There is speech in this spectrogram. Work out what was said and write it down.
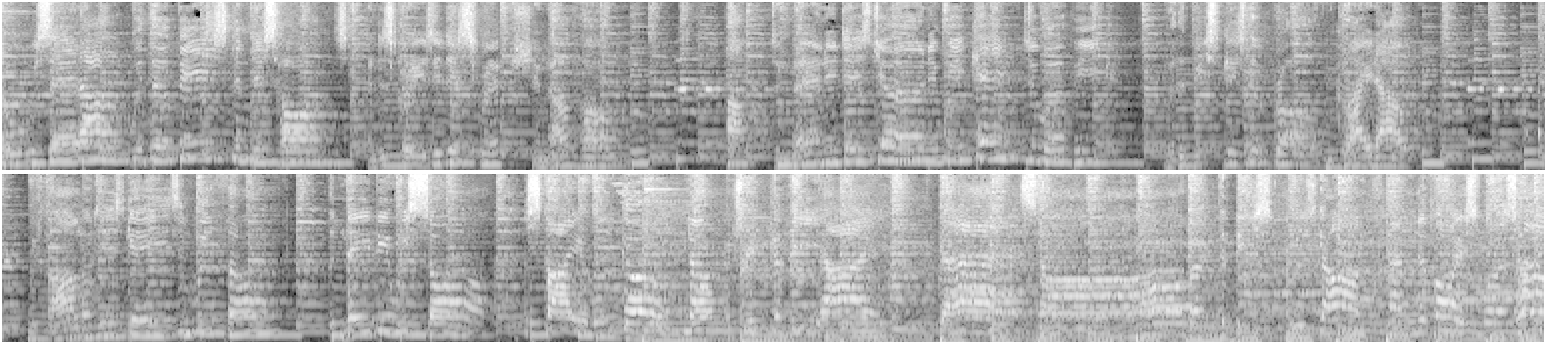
So we set out with the beast and his horns and his crazy description of home. After many days' journey, we came to a peak where the beast gazed abroad and cried out. We followed his gaze and we thought that maybe we saw a spire of gold, no, a trick of the eye. That voice was heard.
